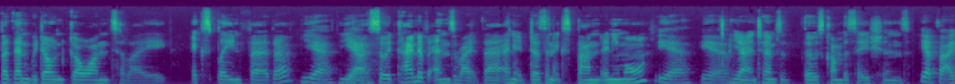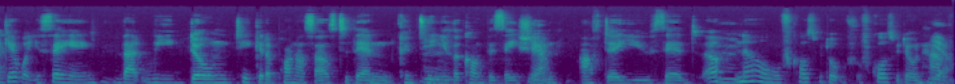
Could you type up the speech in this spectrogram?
but then we don't go on to like explain further. yeah, Yeah. So it kind of ends right there, and it doesn't expand anymore. yeah, yeah. Yeah, in terms of those conversations. Yeah, but I get what you're saying that we don't take it upon ourselves to then continue mm. the conversation after you said, "Oh mm. no, of course we don't. Of course we don't have Yeah.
